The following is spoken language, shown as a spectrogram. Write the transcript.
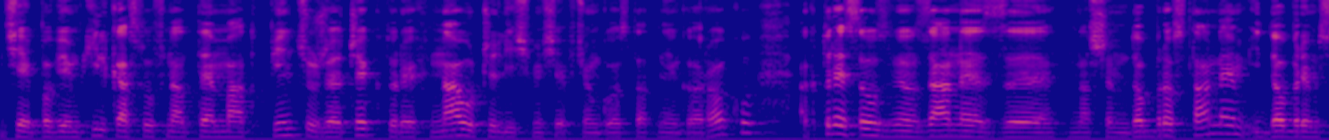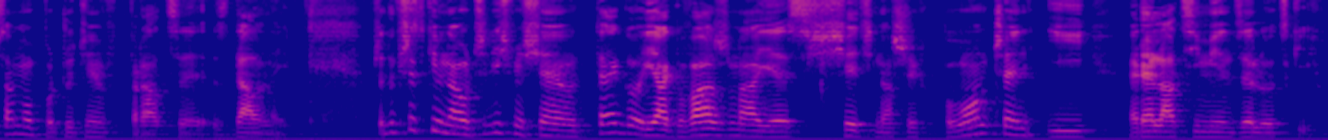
Dzisiaj powiem kilka słów na temat pięciu rzeczy, których nauczyliśmy się w ciągu ostatniego roku, a które są związane z naszym dobrostanem i dobrym samopoczuciem w pracy zdalnej. Przede wszystkim nauczyliśmy się tego, jak ważna jest sieć naszych połączeń i relacji międzyludzkich.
